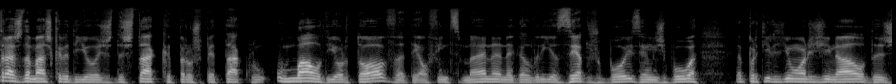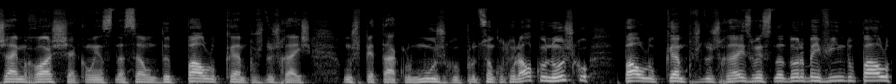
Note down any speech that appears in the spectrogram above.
Atrás da máscara. De hoje, destaque para o espetáculo O Mal de Ortov, até ao fim de semana, na Galeria Zé dos Bois, em Lisboa, a partir de um original de Jaime Rocha, com encenação de Paulo Campos dos Reis. Um espetáculo musgo, produção cultural. Conosco, Paulo Campos dos Reis, o encenador. Bem-vindo, Paulo.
